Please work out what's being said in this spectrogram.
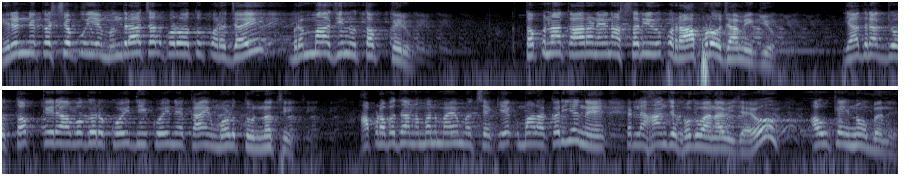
હિરણ્ય કશ્યપુએ મંદરાચલ પર્વત ઉપર જઈ બ્રહ્માજીનું તપ કર્યું. તપના કારણે એના શરીર ઉપર રાફડો જામી ગયો. યાદ રાખજો, તપ કર્યા વગર કોઈ દી કોઈને કાંઈ મળતું નથી. આપણા બધાના મનમાં એમ જ છે કે એક માળા કરીએ ને એટલે સાંજે ભગવાન આવી જાય, હો. આવું ક્યાંય ન બને.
